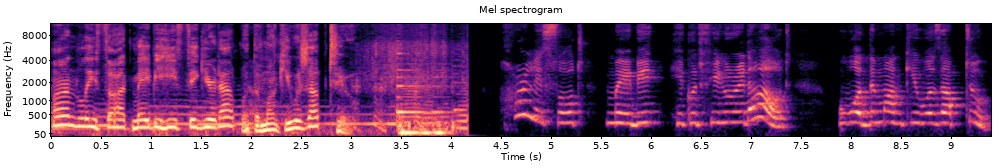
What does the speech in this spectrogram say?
Hundley thought maybe he figured out what the monkey was up to. Harley thought maybe he could figure it out what the monkey was up to.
